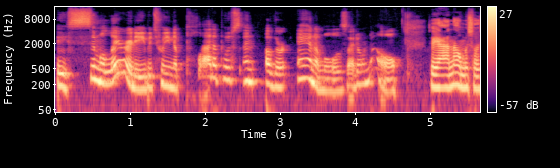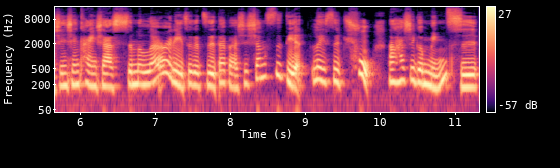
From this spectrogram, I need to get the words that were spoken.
a similarity between a platypus and other animals? I don't know. 对呀、那我们首先先看一下 similarity 这个字，代表是相似点、类似处。那它是一个名词。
